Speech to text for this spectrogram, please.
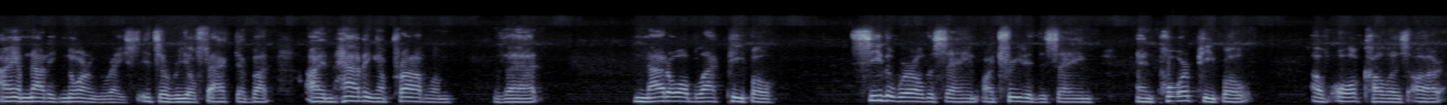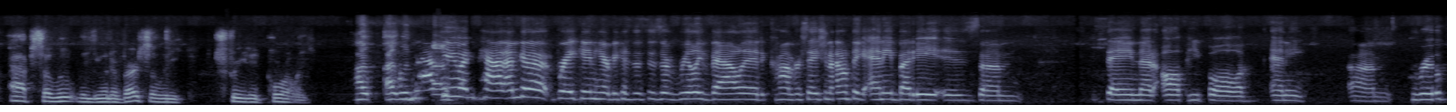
I am not ignoring race, it's a real factor, but I'm having a problem that not all black people see the world the same, are treated the same, and poor people of all colors are absolutely universally treated poorly. I, I would Matthew and Pat, I'm going to break in here because this is a really valid conversation. I don't think anybody is um, saying that all people of any um, group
